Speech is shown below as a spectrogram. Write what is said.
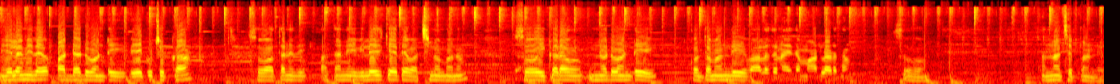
నేల మీద పడ్డటువంటి రేకు చుక్క సో అతనిది అతని విలేజ్కి అయితే వచ్చినాం మనం. సో ఇక్కడ ఉన్నటువంటి కొంతమంది వాళ్ళతో అయితే మాట్లాడదాం. సో అన్న చెప్పండి.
